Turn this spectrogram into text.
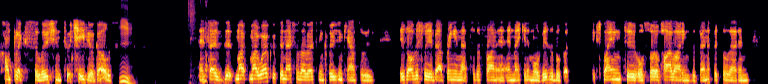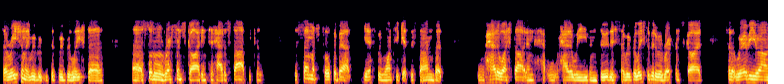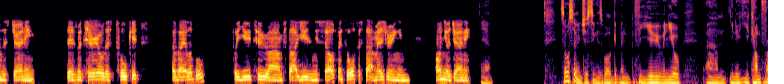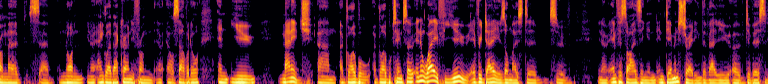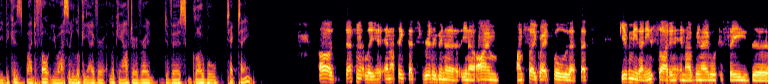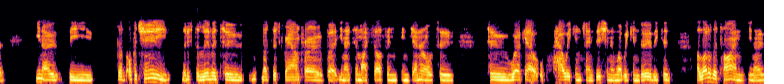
complex solution to achieve your goals. Mm. And so the, my, my work with the National Diversity Inclusion Council is, is obviously about bringing that to the front and, and making it more visible, but explaining to or sort of highlighting the benefits of that. And so recently we've, we've released a, a sort of a reference guide into how to start because there's so much talk about yes, we want to get this done, but how do I start and how, how do we even do this? So we've released a bit of a reference guide so that wherever you are on this journey, there's material, there's toolkits available for you to um, start using yourself and to also start measuring in, on your journey. Yeah. It's also interesting as well for you when you're, um, you know, you come from a, a non, you know, Anglo background. You're from El Salvador, and you manage um, a global a global team. So in a way, for you, every day is almost a sort of you know emphasizing and, and, demonstrating the value of diversity because by default you are sort of looking over looking after a very diverse global tech team. Oh, definitely, and I think that's really been a you know I'm I'm so grateful that that's given me that insight and, and I've been able to see the you know the the opportunity that is delivered to not just GroundProbe, but you know to myself in, in general to to work out how we can transition and what we can do because a lot of the times you know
